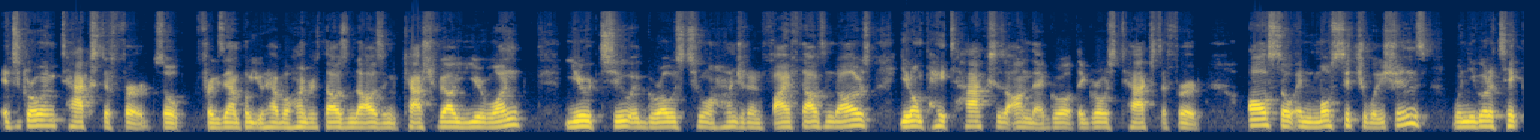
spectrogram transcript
it's growing tax deferred. So for example, you have hundred thousand dollars in cash value year one, year two it grows to one hundred and five thousand dollars. You don't pay taxes on that growth; it grows tax deferred. Also, in most situations, when you go to take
